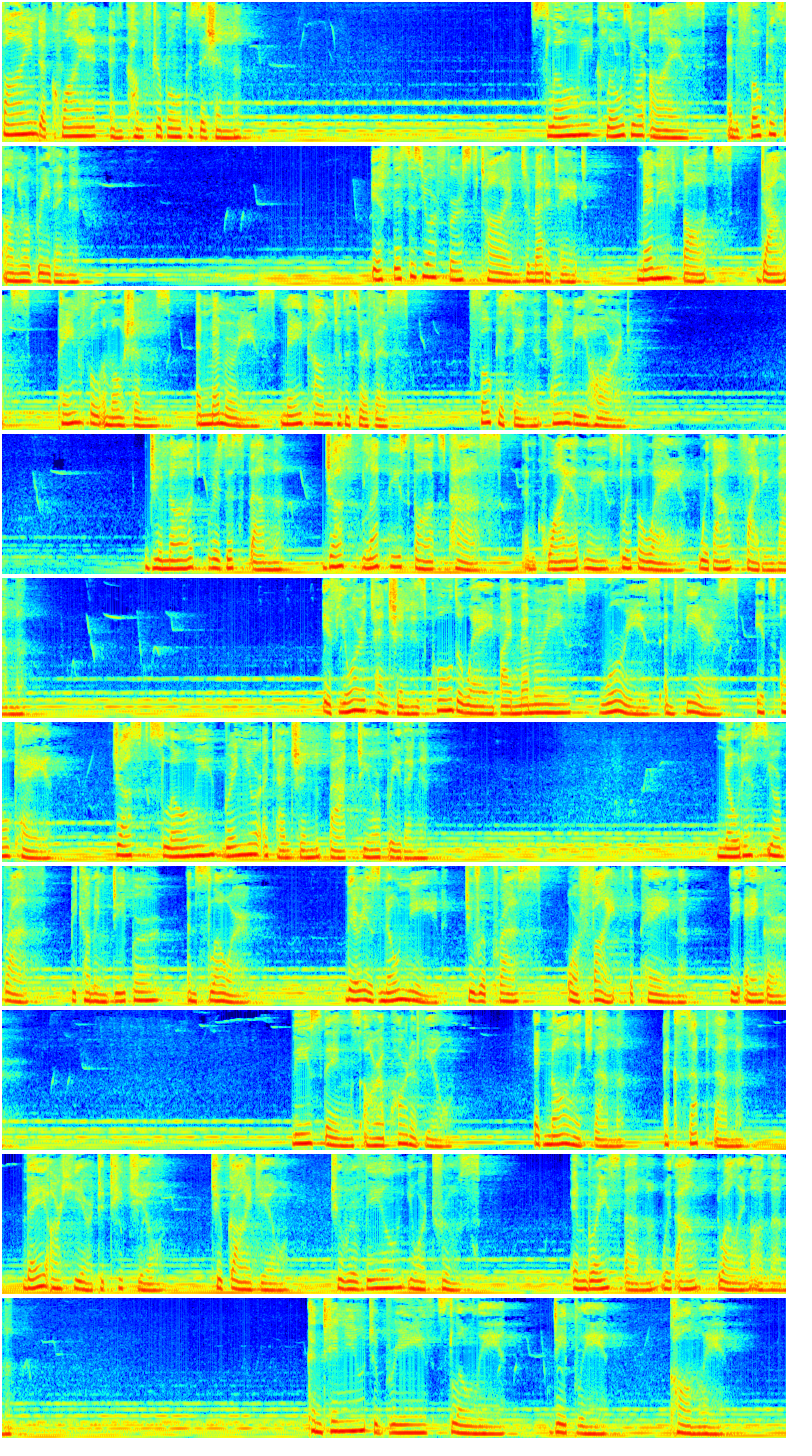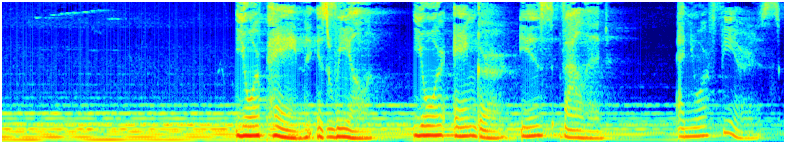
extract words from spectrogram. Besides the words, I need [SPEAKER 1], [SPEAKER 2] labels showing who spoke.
[SPEAKER 1] Find a quiet and comfortable position. Slowly close your eyes and focus on your breathing. If this is your first time to meditate, many thoughts, doubts, painful emotions, and memories may come to the surface. Focusing can be hard. Do not resist them. Just let these thoughts pass and quietly slip away without fighting them. If your attention is pulled away by memories, worries, and fears, it's okay. Just slowly bring your attention back to your breathing. Notice your breath becoming deeper and slower. There is no need to repress or fight the pain, the anger. These things are a part of you. Acknowledge them, accept them. They are here to teach you, to guide you, to reveal your truth. Embrace them without dwelling on them. Continue to breathe slowly, deeply, calmly. Your pain is real. Your anger is valid. And your fears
